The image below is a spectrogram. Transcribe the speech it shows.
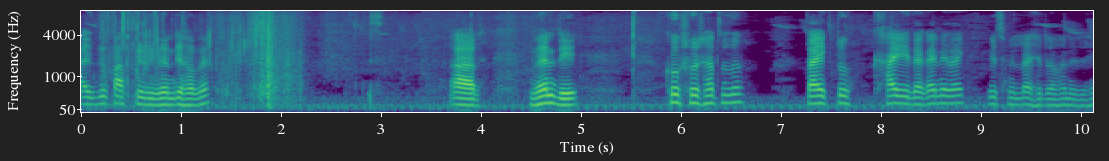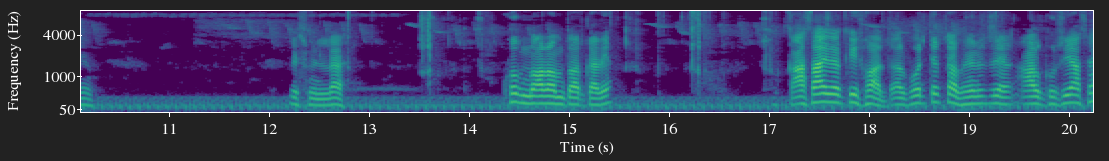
আজকে পাঁচ কেজি ভেন্ডি হবে। আর ভেন্ডি খুব সুস্বাদু, তাই একটু খাইয়ে দেখাই নিয়ে যাই বিসমিল্লাহ রহমান রহিম। বিসমিল্লাহ। খুব নরম তরকারি। কাঁচাই কি স্বাদ আর প্রত্যেকটা ভেন্ডিতে আল খুশি আছে।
